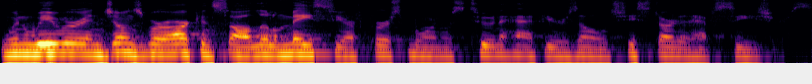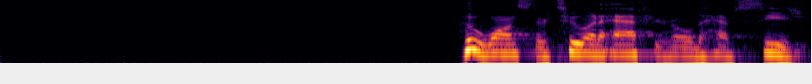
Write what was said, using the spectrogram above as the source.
When we were in Jonesboro, Arkansas, little Macy, our firstborn, was two and a half years old. She started to have seizures. Who wants their two and a half year old to have seizures?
